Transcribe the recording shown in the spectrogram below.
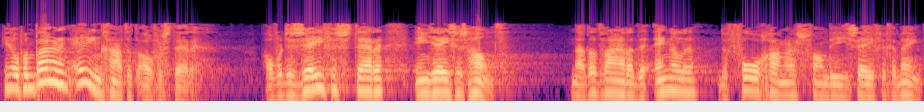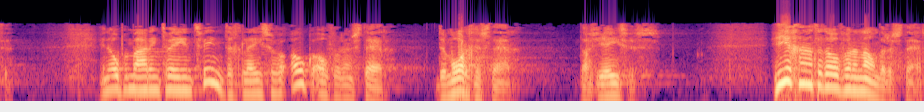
In Openbaring 1 gaat het over sterren. Over de zeven sterren in Jezus' hand. Nou, dat waren de engelen, de voorgangers van die zeven gemeenten. In openbaring 22 lezen we ook over een ster. De morgenster. Dat is Jezus. Hier gaat het over een andere ster.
